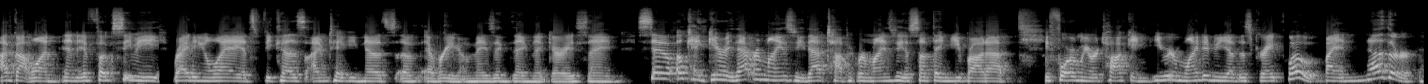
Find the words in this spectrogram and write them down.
I've got one, and if folks see me writing away, it's because I'm taking notes of every amazing thing that Gary's saying. So, okay, Gary, that reminds me, that topic reminds me of something you brought up before when we were talking. You reminded me of this great quote by another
